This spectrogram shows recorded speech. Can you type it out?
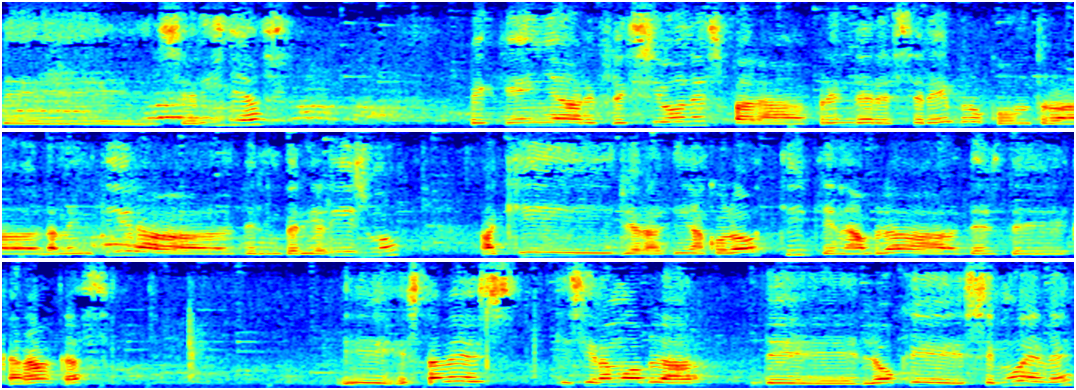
de Cerillas. Pequeñas reflexiones para prender el cerebro contra la mentira del imperialismo. Aquí Geraldina Colotti, quien habla desde Caracas. Eh, esta vez quisiéramos hablar de lo que se mueve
